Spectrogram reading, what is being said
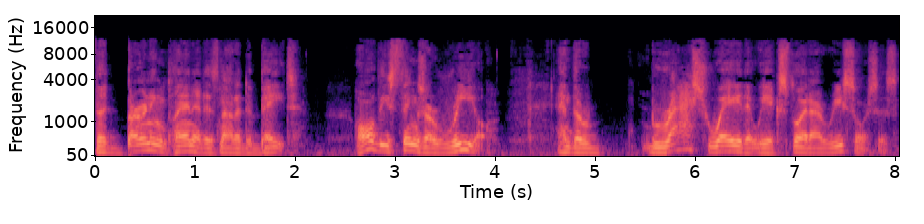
The burning planet is not a debate. All these things are real. And the rash way that we exploit our resources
